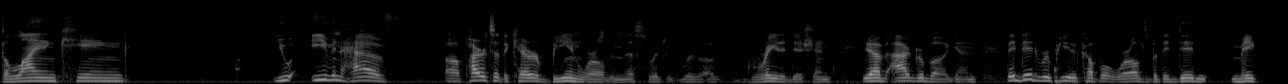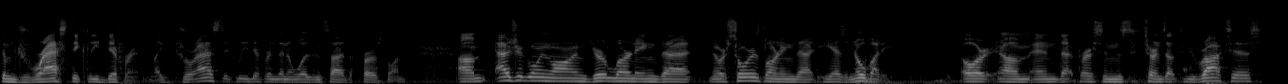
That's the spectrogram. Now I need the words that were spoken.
The Lion King. You even have uh, Pirates of the Caribbean world in this, which was a great addition. You have Agrabah again. They did repeat a couple of worlds, but they did make them drastically different, like drastically different than it was inside the first one. Um, as you're going on, you're learning that, or Sora's learning that he has nobody, or um, and that person's turns out to be Roxas.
